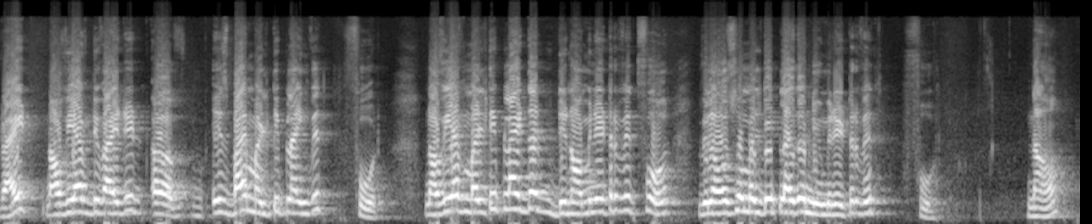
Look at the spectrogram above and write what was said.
Right? Now we have divided, uh, is by multiplying with 4. Now we have multiplied the denominator with 4, we'll also multiply the numerator with 4. Now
